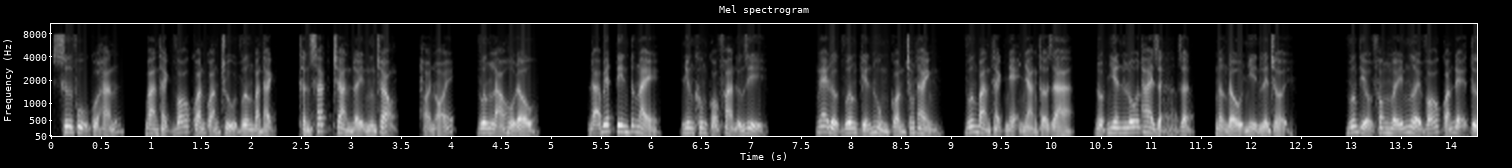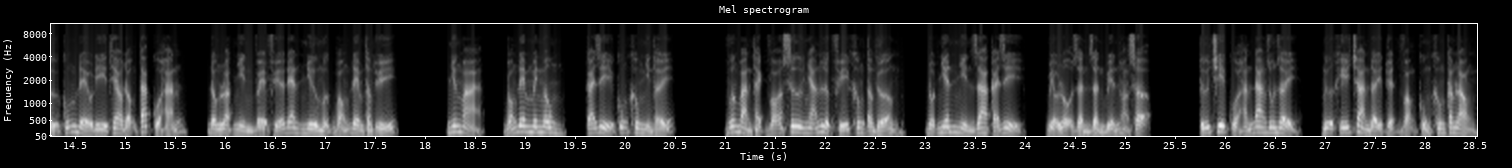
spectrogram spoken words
Sư phụ của hắn, bàn thạch võ quán quán chủ vương bàn thạch, thần sắc tràn đầy ngưng trọng, hỏi nói, vương lão hồ đâu? Đã biết tin tức này, nhưng không có phản ứng gì. Nghe được vương kiến hùng còn trong thành, vương bàn thạch nhẹ nhàng thở ra, đột nhiên lỗ thai giật giật, ngẩng đầu nhìn lên trời. Vương tiểu phong mấy người võ quán đệ tử cũng đều đi theo động tác của hắn, đồng loạt nhìn về phía đen như mực bóng đêm thâm thúy. Nhưng mà, bóng đêm mênh mông cái gì cũng không nhìn thấy. Vương bàn thạch võ sư nhãn lực phí không tầm thường, đột nhiên nhìn ra cái gì, biểu lộ dần dần biến hoảng sợ. Tứ chi của hắn đang run rẩy ngựa khí tràn đầy tuyệt vọng cùng không cam lòng,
